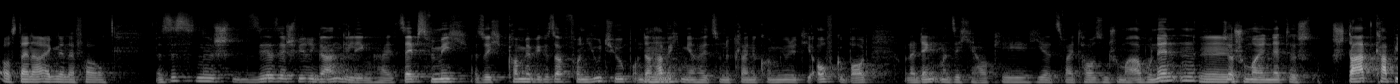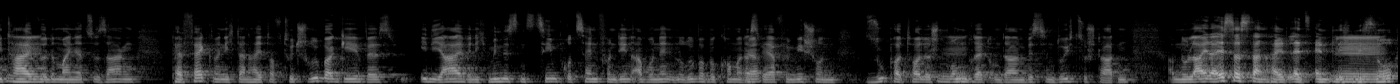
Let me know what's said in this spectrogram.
aus deiner eigenen Erfahrung? Es ist eine sehr, sehr schwierige Angelegenheit. Selbst für mich. Also ich komme ja, wie gesagt, von YouTube und da habe ich mir halt so eine kleine Community aufgebaut. Und dann denkt man sich, ja, okay, hier 2000 schon mal Abonnenten. Ist ja schon mal ein nettes Startkapital, würde man ja zu sagen. Perfekt, wenn ich dann halt auf Twitch rübergehe, wäre es ideal, wenn ich mindestens 10% von den Abonnenten rüberbekomme. Das Ja. wäre für mich schon ein super tolles Sprungbrett, um da ein bisschen durchzustarten. Aber nur leider ist das dann halt letztendlich nicht so,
